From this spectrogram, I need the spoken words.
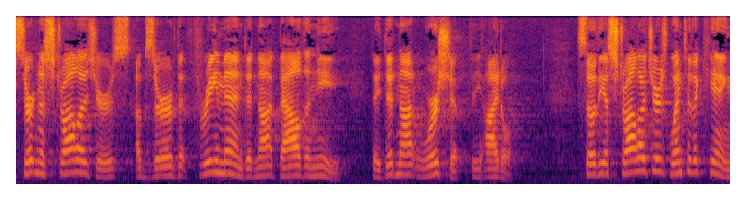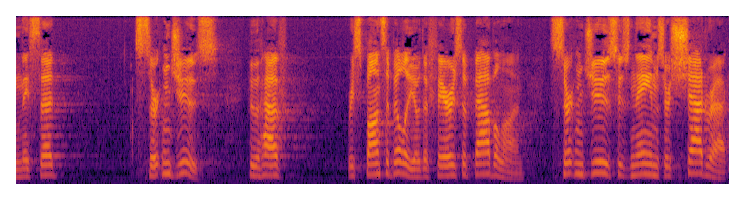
Certain astrologers observed that three men did not bow the knee, they did not worship the idol. So the astrologers went to the king. They said, Certain Jews who have responsibility of the affairs of Babylon, certain Jews whose names are Shadrach,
